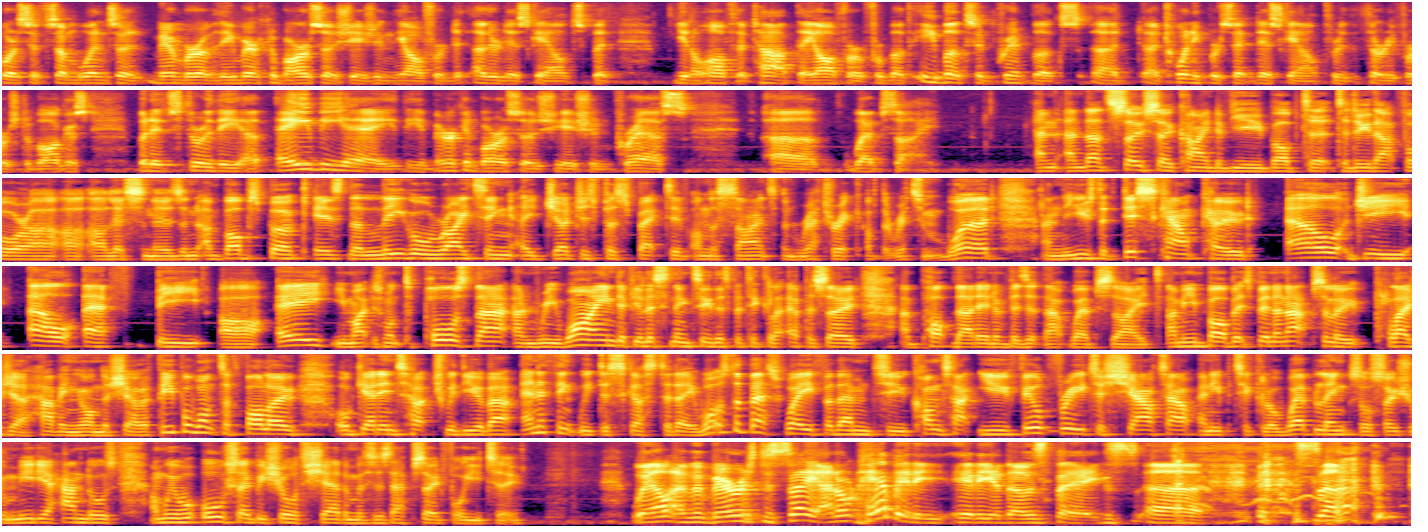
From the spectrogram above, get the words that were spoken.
Of course, if someone's a member of the American Bar Association, they offer other discounts. But you know, off the top, they offer for both ebooks and print books uh, a 20% discount through the 31st of August. But it's through the uh, ABA, the American Bar Association Press uh, website. And, and that's so so kind of you, Bob, to, to do that for our, our, our listeners. And, and Bob's book is The Legal Writing: A Judge's Perspective on the Science and Rhetoric of the Written Word. And they use the discount code LGLF BRA. You might just want to pause that and rewind if you're listening to this particular episode and pop that in and visit that website. I mean, Bob, it's been an absolute pleasure having you on the show. If people want to follow or get in touch with you about anything we discussed today, what's the best way for them to contact you? Feel free to shout out any particular web links or social media handles, and we will also be sure to share them with this episode for you too. Well, I'm embarrassed to say I don't have any any of those things. Uh, so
